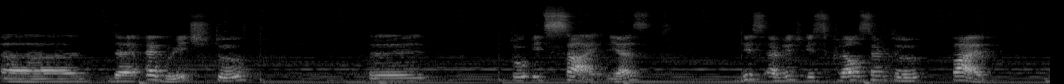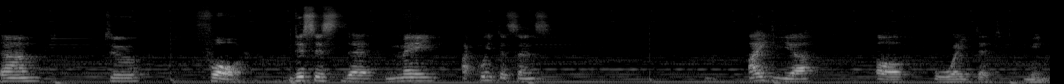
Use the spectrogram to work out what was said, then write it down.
uh, the average to uh, to its side, yes. This average is closer to 5 than to 4. This is the main acquaintance idea of weighted mean.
